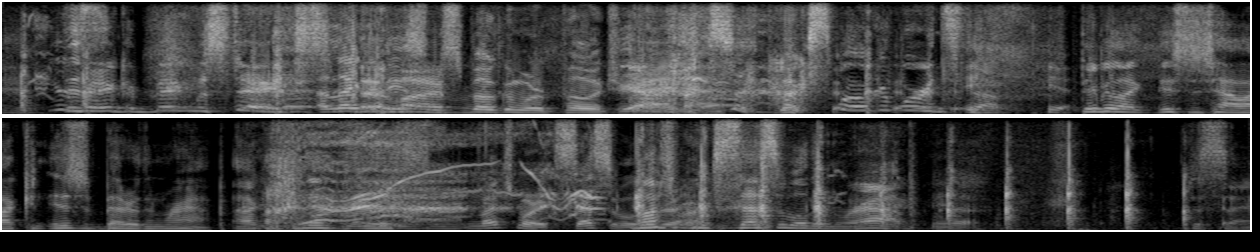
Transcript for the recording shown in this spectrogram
You're making big mistakes." I'd like to in do some spoken word poetry. Yeah, right some quick spoken word stuff. Yeah. They'd be like, "This is how I can. This is better than rap. I can come this. much more accessible. much than more rap. accessible than rap." Yeah. Just saying.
